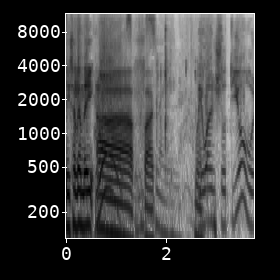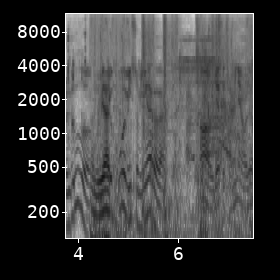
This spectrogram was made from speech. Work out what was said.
y salgan de ahí. Ah, fuck. Me one-shoteó, boludo. Olvidate. Yo pude me hizo mierda. No, olvídate esa mina, boludo.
